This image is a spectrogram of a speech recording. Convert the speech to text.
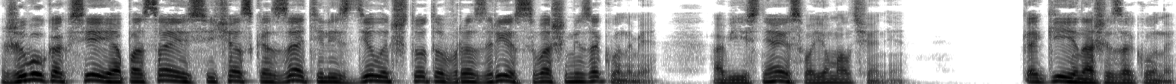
живу как все и опасаюсь сейчас сказать или сделать что-то вразрез с вашими законами. Объясняю свое молчание. Какие наши законы?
